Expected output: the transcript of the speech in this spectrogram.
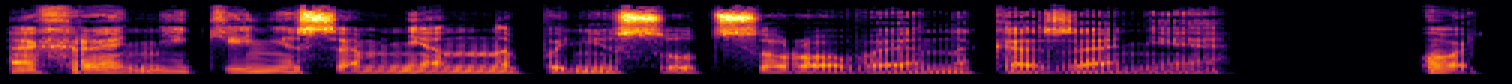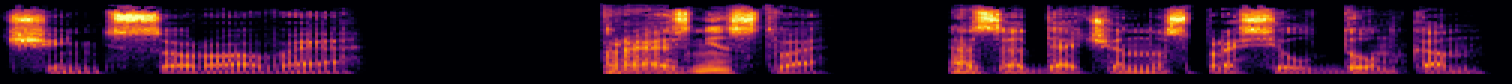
Охранники, несомненно, понесут суровое наказание. Очень суровое. «Празднество?» — озадаченно спросил Дункан.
